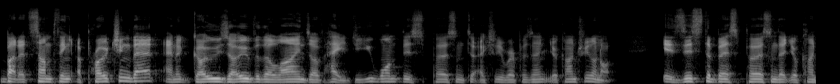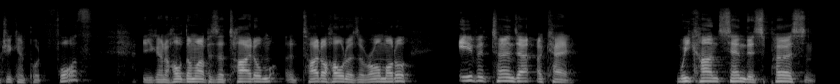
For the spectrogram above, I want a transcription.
but it's something approaching that and it goes over the lines of hey do you want this person to actually represent your country or not? Is this the best person that your country can put forth? Are you going to hold them up as a title a title holder as a role model? If it turns out okay we can't send this person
